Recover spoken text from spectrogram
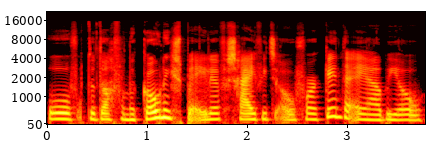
Of op de dag van de Koningsspelen schrijf iets over kinder-EHBO.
